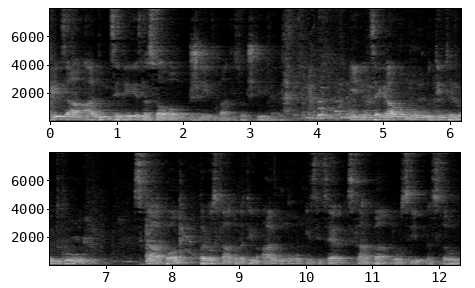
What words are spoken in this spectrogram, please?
Gre za album CD z naslovom Žlet 2014. In zaigral bom v tem trenutku skladbo, prvo skladbo na tem albumu in sicer skladba nosi naslov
